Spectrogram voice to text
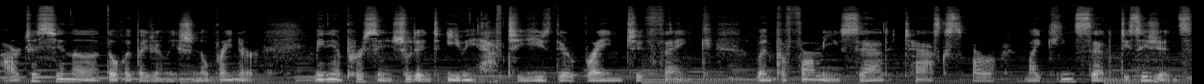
而这些呢，都会被认为是 no-brainer。Meaning a person shouldn't even have to use their brain to think when performing said tasks or making said decisions。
